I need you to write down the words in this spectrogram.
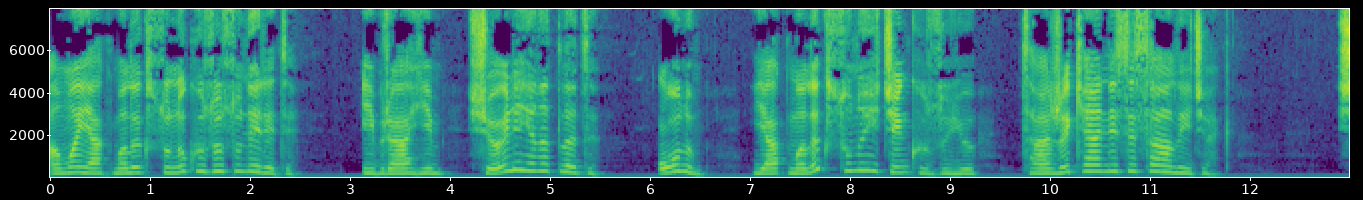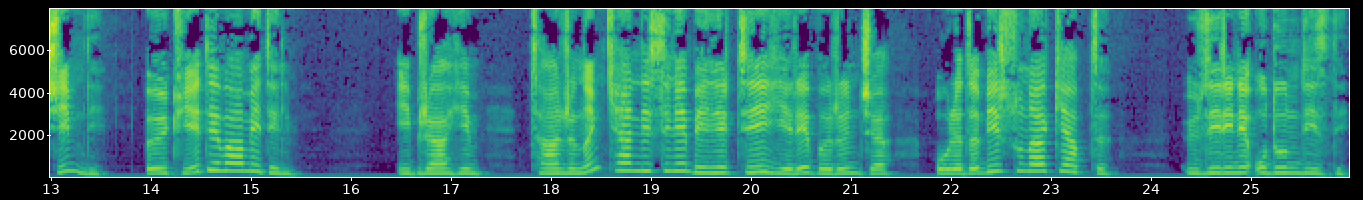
ama yakmalık sunu kuzusu nerede? İbrahim şöyle yanıtladı. Oğlum yakmalık sunu için kuzuyu Tanrı kendisi sağlayacak. Şimdi öyküye devam edelim. İbrahim Tanrı'nın kendisine belirttiği yere varınca Orada bir sunak yaptı. Üzerine odun dizdi.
